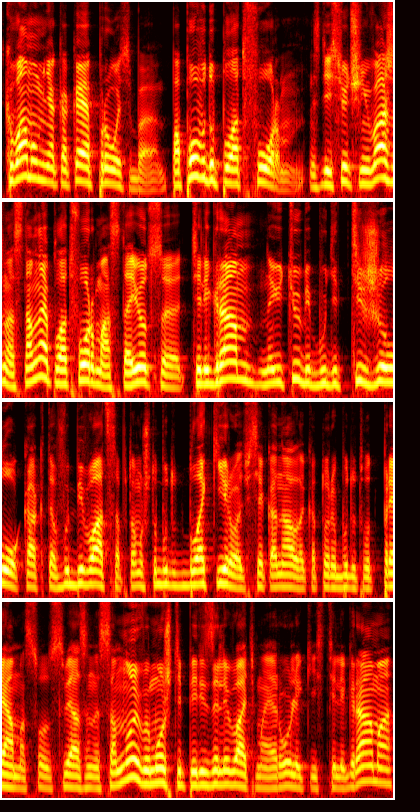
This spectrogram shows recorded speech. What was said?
к вам у меня какая просьба. По поводу платформ. Здесь очень важно. Основная платформа остается Telegram. На YouTube будет тяжело как-то выбиваться, потому что будут блокировать все каналы, которые будут вот прямо связаны со мной. Вы можете перезаливать мои ролики из Телеграма.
